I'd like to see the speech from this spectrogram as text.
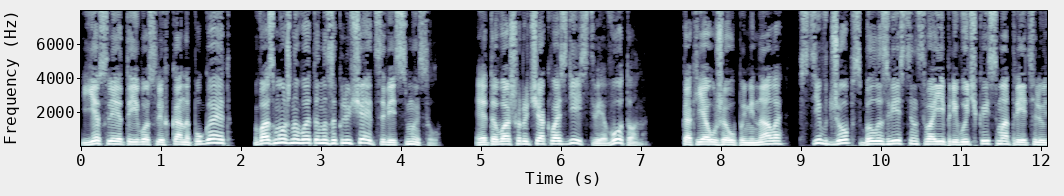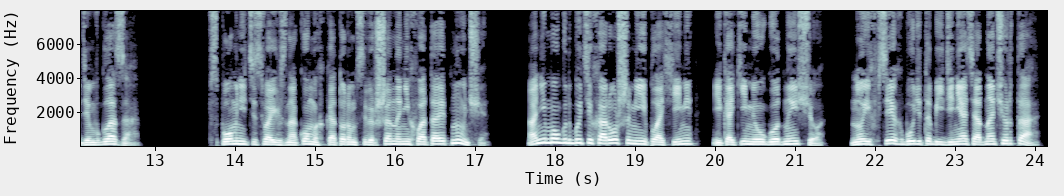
Если это его слегка напугает, возможно, в этом и заключается весь смысл. Это ваш рычаг воздействия, вот он. Как я уже упоминала, Стив Джобс был известен своей привычкой смотреть людям в глаза. Вспомните своих знакомых, которым совершенно не хватает нунчи. Они могут быть и хорошими, и плохими, и какими угодно еще, но их всех будет объединять одна черта –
